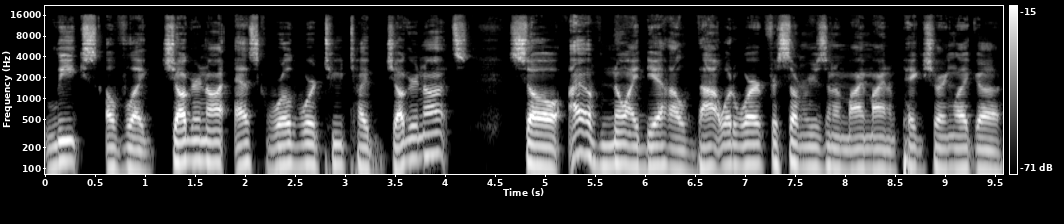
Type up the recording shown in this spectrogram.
leaks of like juggernaut esque World War II type juggernauts so I have no idea how that would work. For some reason, in my mind, I'm picturing like a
